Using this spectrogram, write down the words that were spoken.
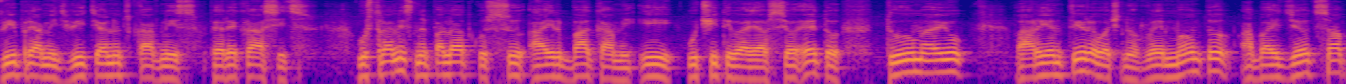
выпрямить, вытянуть карниз, перекрасить, устранить неполадку с аэрбаками и, учитывая все это, думаю, ориентировочно ремонту обойдется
